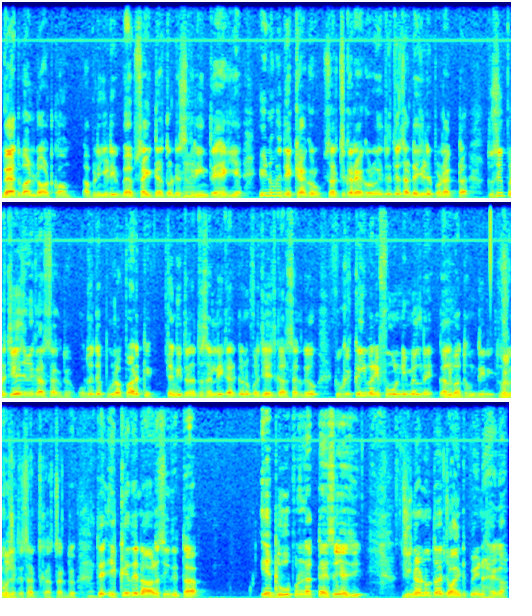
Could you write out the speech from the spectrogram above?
www.ਵੈਦਵਾਨ.com ਆਪਣੀ ਜਿਹੜੀ ਵੈਬਸਾਈਟ ਹੈ ਤੁਹਾਡੇ ਸਕਰੀਨ ਤੇ ਹੈਗੀ ਹੈ ਇਹਨੂੰ ਵੀ ਦੇਖਿਆ ਕਰੋ ਸਰਚ ਕਰਿਆ ਕਰੋ ਇਹਦੇ ਤੇ ਸਾਡੇ ਜਿਹੜੇ ਪ੍ਰੋਡਕਟ ਆ ਤੁਸੀਂ ਪਰਚੇਜ਼ ਵੀ ਕਰ ਸਕਦੇ ਹੋ ਉਹਦੇ ਤੇ ਪੂਰਾ ਪੜ੍ਹ ਕੇ ਚੰਗੀ ਤਰ੍ਹਾਂ ਤਸੱਲੀ ਕਰਕੇ ਉਹਨੂੰ ਪਰਚੇਜ਼ ਕਰ ਸਕਦੇ ਹੋ ਕਿਉਂਕਿ ਕਈ ਵਾਰੀ ਫੋਨ ਨਹੀਂ ਮਿਲਦੇ ਗੱਲਬਾਤ ਹੁੰਦੀ ਨਹੀਂ ਤੁਸੀਂ ਉਹਦੇ। ਤੇ ਸਰਚ ਕਰ ਸਕਦੇ ਹੋ। ਤੇ ਇੱਕ ਇਹਦੇ ਨਾਲ ਅਸੀਂ ਦਿੱਤਾ ਇਹ ਦੋ ਪ੍ਰੋਡਕਟ ਐਸੇ ਹੈ ਜੀ ਜਿਨ੍ਹਾਂ ਨੂੰ ਤਾਂ ਜੁਆਇੰਟ ਪੇਨ ਹੈਗਾ।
